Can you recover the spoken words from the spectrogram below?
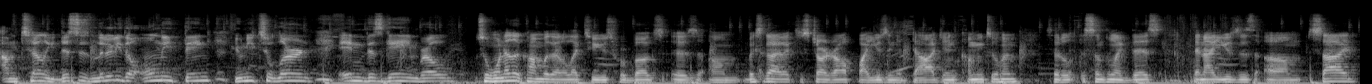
I'm telling you, this is literally the only thing you need to learn in this game, bro. So one other combo that I like to use for bugs is um, basically I like to start it off by using a dodge and coming to him. So something like this. Then I use this um, side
